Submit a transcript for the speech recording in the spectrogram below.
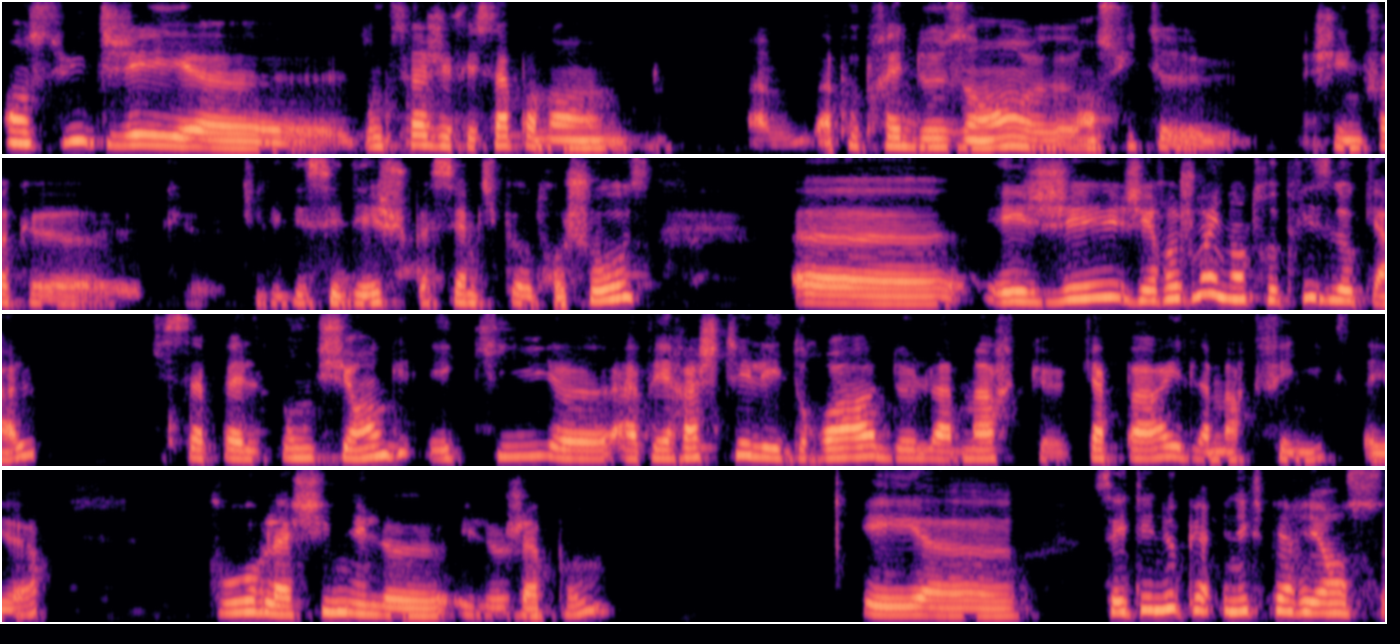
Ensuite, j'ai euh, donc ça, j'ai fait ça pendant à, peu près deux ans. Euh, ensuite, euh, j'ai une fois que, qu'il est décédé, je suis passée un petit peu à autre chose. Euh, et j'ai rejoint une entreprise locale qui s'appelle Dongxiang et qui avait racheté les droits de la marque Kappa et de la marque Phoenix d'ailleurs pour la Chine et le, et le Japon. Et ça a été une, une expérience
